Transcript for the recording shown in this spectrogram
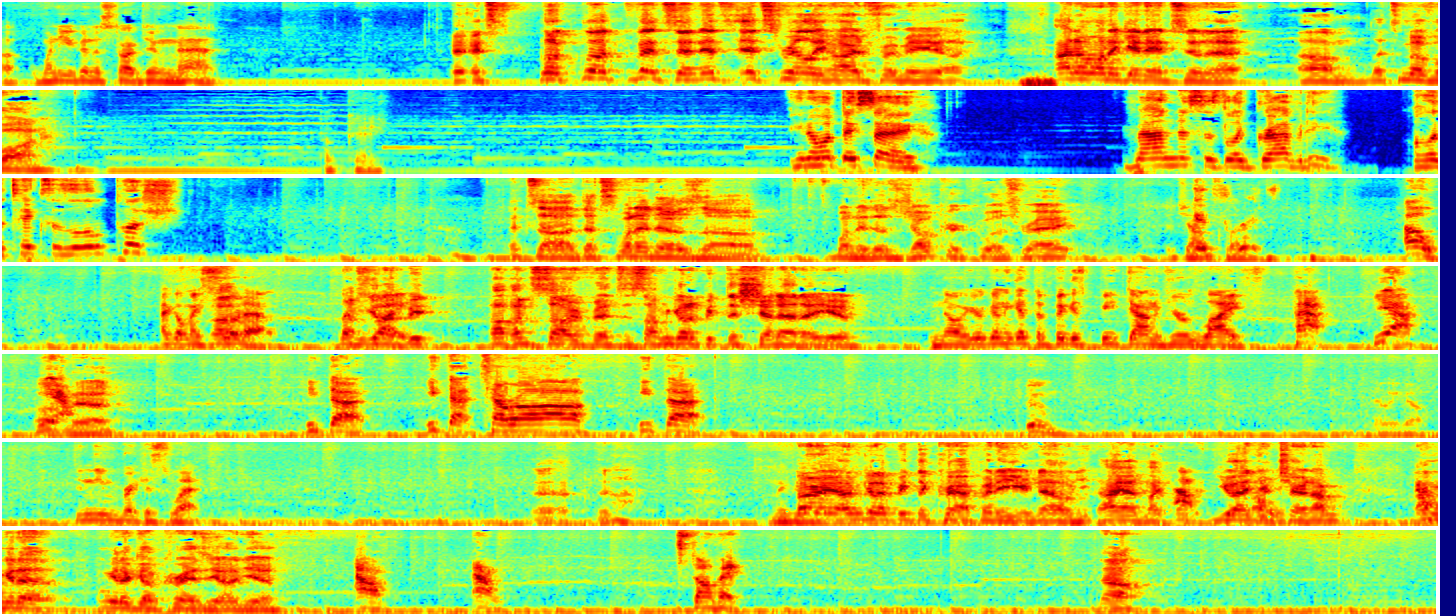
Uh, when are you gonna start doing that? It's look, look, Vincent. It's it's really hard for me. Uh, I don't want to get into that. Um, let's move on. Okay. You know what they say? Madness is like gravity. All it takes is a little push. It's uh, that's one of those uh, one of those Joker quotes, right? The It's Jonkler. Oh! I got my sword Uh, out. Let's I'm gonna fight. beat. Oh, I'm sorry, Vincent. I'm gonna beat the shit out of you. No, you're gonna get the biggest beatdown of your life. Ha! Yeah! Oh yeah! man. Eat that! Eat that, Terra! Eat that! Boom. There we go. Didn't even break a sweat. Uh, uh, Maybe. all it right, did. I'm gonna beat the crap out of you now. I had my. Ow. You had your Ow. turn. I'm. I'm Ow. gonna. I'm gonna go crazy on you. Ow! Ow! Stop it! No.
